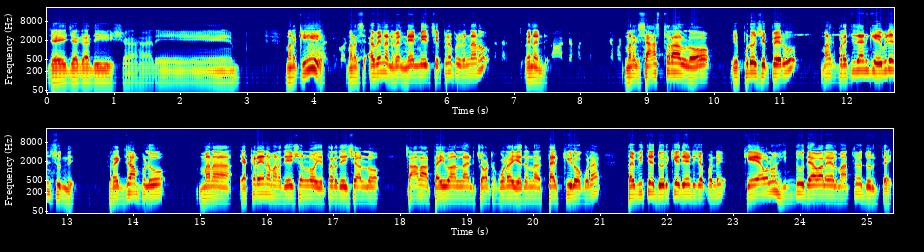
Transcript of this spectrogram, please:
జై జగదీశ హరే. మనకి మన వినండి వినండి. నేను మీరు చెప్పినప్పుడు విన్నాను. వినండి. మనకి శాస్త్రాల్లో ఎప్పుడో చెప్పారు మనకు ప్రతిదానికి ఎవిడెన్స్ ఉంది. ఫర్ ఎగ్జాంపుల్ మన ఎక్కడైనా మన దేశంలో ఇతర దేశాల్లో చాలా తైవాన్ లాంటి చోట కూడా ఏదైనా టర్కీలో కూడా తవ్వితే దొరికేది ఏంటి చెప్పండి? కేవలం హిందూ దేవాలయాలు మాత్రమే దొరుకుతాయి.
